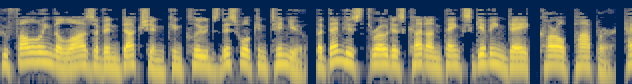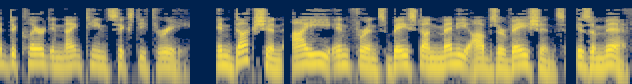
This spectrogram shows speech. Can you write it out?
who following the laws of induction concludes this will continue, but then his throat is cut on Thanksgiving Day. Karl Popper, had declared in 1963, Induction, i.e. inference based on many observations, is a myth.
